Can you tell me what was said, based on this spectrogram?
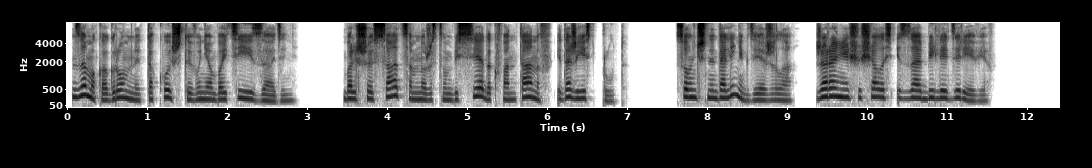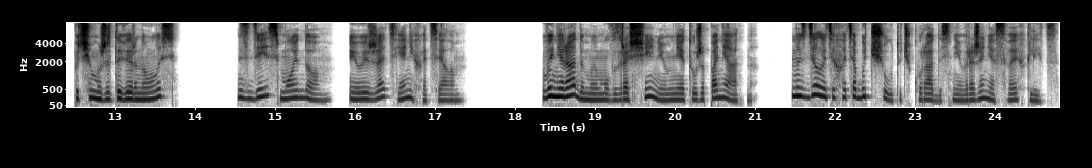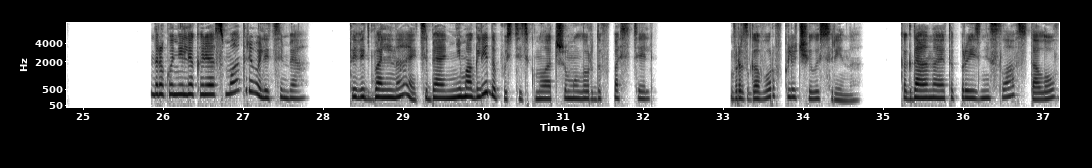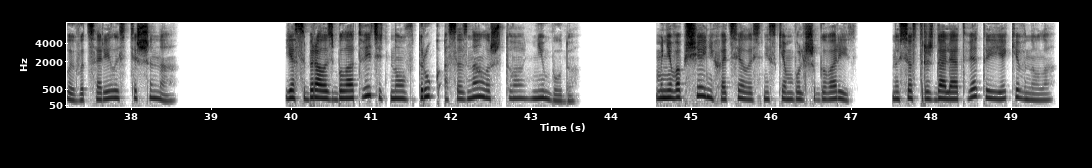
Замок огромный, такой, что его не обойти и за день. Большой сад со множеством беседок, фонтанов и даже есть пруд. В солнечной долине, где я жила, жара не ощущалась из-за обилия деревьев. «Почему же ты вернулась?» Здесь мой дом, и уезжать я не хотела. Вы не рады моему возвращению, мне это уже понятно. Но сделайте хотя бы чуточку радостнее выражения своих лиц. Драконьи лекари осматривали тебя? Ты ведь больная, тебя не могли допустить к младшему лорду в постель. В разговор включилась Рина. Когда она это произнесла, в столовой воцарилась тишина. Я собиралась было ответить, но вдруг осознала, что не буду. Мне вообще не хотелось ни с кем больше говорить, но сестры ждали ответа, и я кивнула.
